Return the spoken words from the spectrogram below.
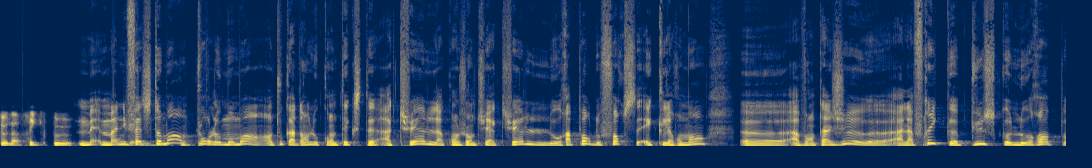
que l'Afrique peut. Mais manifestement, pour le moment, en tout cas dans le contexte actuel, la conjoncture actuelle, le rapport de force est clairement euh, avantageux à l'Afrique, puisque l'Europe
